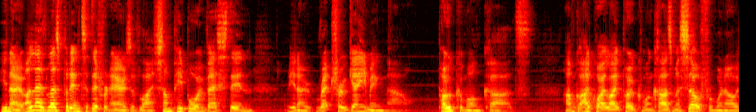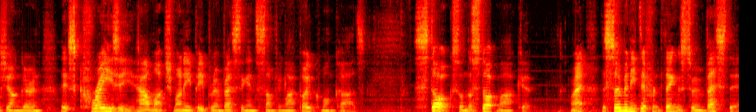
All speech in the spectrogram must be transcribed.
You know, uh, let, let's put it into different areas of life. Some people invest in, you know, retro gaming now, Pokemon cards, I'm, I quite like Pokemon cards myself from when I was younger, and it's crazy how much money people are investing into something like Pokemon cards. Stocks on the stock market, right? There's so many different things to invest in,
